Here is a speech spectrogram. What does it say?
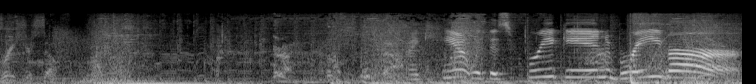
Brace yourself. I can't with this freaking braver.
